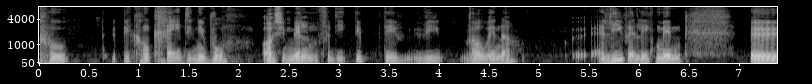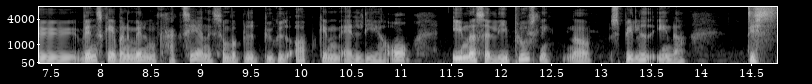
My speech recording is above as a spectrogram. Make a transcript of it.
på det konkrete niveau, også imellem, fordi det, det, vi var jo venner øh, alligevel ikke, men øh, venskaberne mellem karaktererne, som var blevet bygget op gennem alle de her år, ender sig lige pludselig, når spillet ender. Det,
